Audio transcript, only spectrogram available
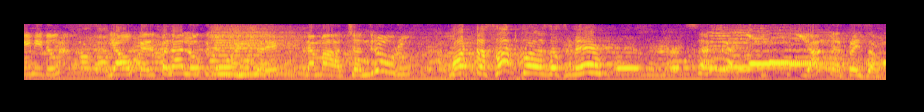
ಏನಿದು? ಯಾವ ಕಲ್ಪನಾ ಲೋಕದಲ್ಲಿ ಬಂದಿದ್ದಾರೆ? ನಮ್ಮ ಚಂದ್ರು ಅವರು. ಸರ್ಪ್ರೈಸ್ ಸರ್ಪ್ರೈಸ್? ಯಾಕೆ ಸರ್ಪ್ರೈಸ್ ಅಮ್ಮ?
